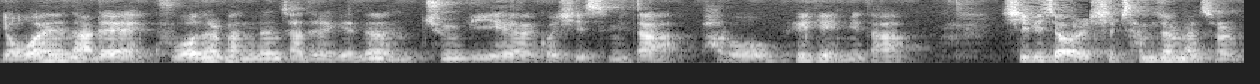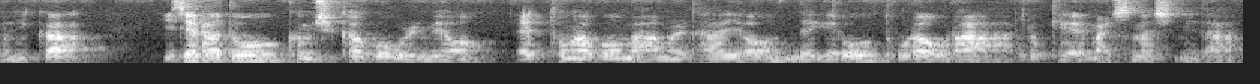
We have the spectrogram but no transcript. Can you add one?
여호와의 날에 구원을 받는 자들에게는 준비해야 할 것이 있습니다. 바로 회개입니다. 12절, 13절 말씀을 보니까 이제라도 금식하고 울며 애통하고 마음을 다하여 내게로 돌아오라 이렇게 말씀하십니다.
